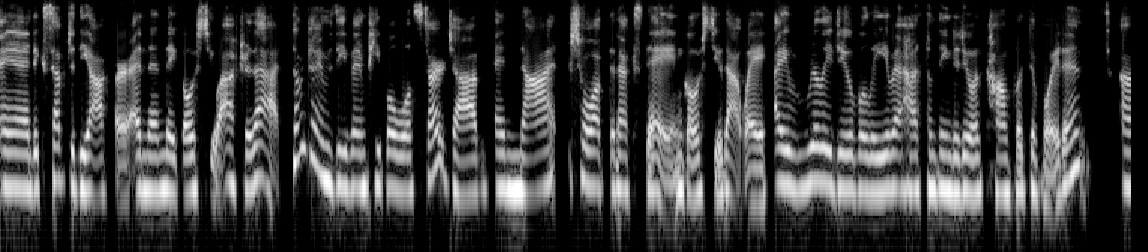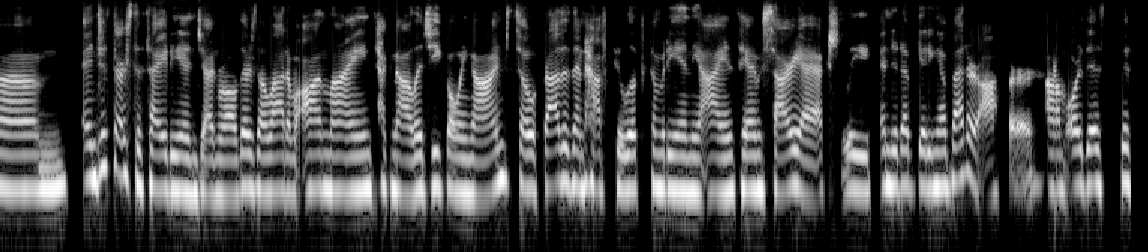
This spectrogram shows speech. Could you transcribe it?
and accepted the offer and then they ghost you after that. Sometimes even people will start jobs and not show up the next day and ghost you that way. I really do believe it has something to do with conflict avoidance um, and just our society in general. There's a lot of online technology going on. So rather than have to look somebody in the eye and say, I'm sorry, I actually ended up getting a better offer, um, or this, this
